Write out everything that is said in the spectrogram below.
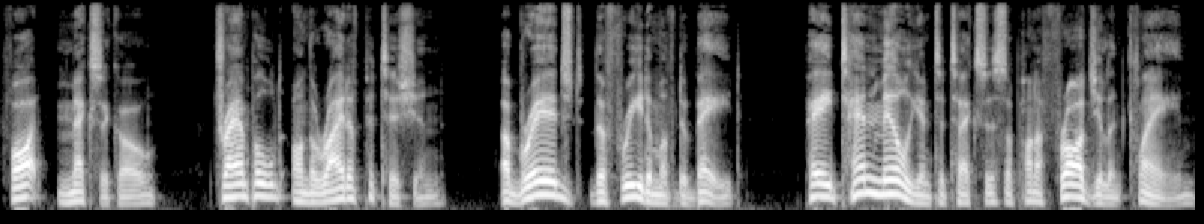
fought Mexico, trampled on the right of petition, abridged the freedom of debate, paid 10 million to Texas upon a fraudulent claim,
